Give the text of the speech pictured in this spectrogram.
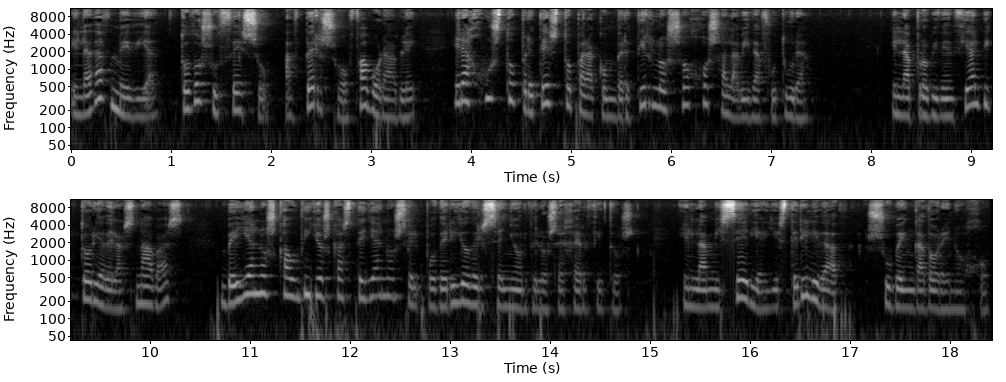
En la Edad Media, todo suceso, adverso o favorable, era justo pretexto para convertir los ojos a la vida futura. En la providencial victoria de las Navas, veían los caudillos castellanos el poderío del Señor de los ejércitos, en la miseria y esterilidad su vengador enojo.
